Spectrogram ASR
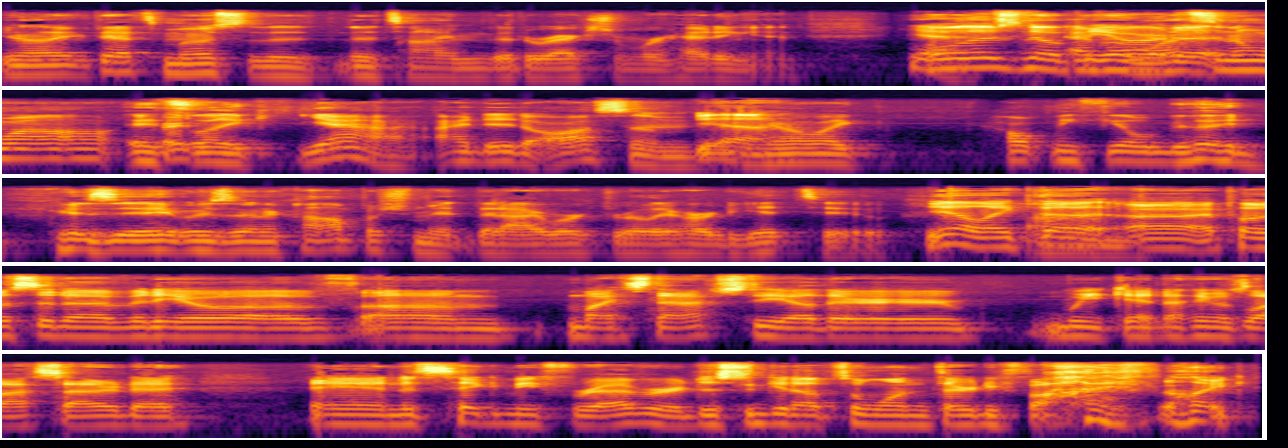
you know. Like that's most of the, the time the direction we're heading in. Yeah. Well, there's no Every PR once to- in a while, it's or- like, yeah, I did awesome. Yeah. You know, like help me feel good because it was an accomplishment that I worked really hard to get to. Yeah, like the Um, uh, I posted a video of um, my snatch the other weekend. I think it was last Saturday, and it's taken me forever just to get up to 135. like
